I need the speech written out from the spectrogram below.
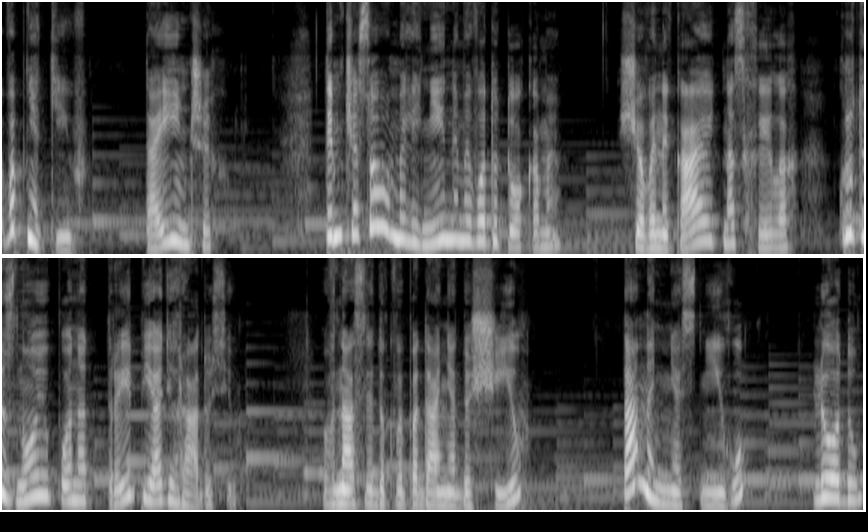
вапняків та інших, тимчасовими лінійними водотоками, що виникають на схилах крутизною понад 3-5 градусів, внаслідок випадання дощів, танення снігу, льоду,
